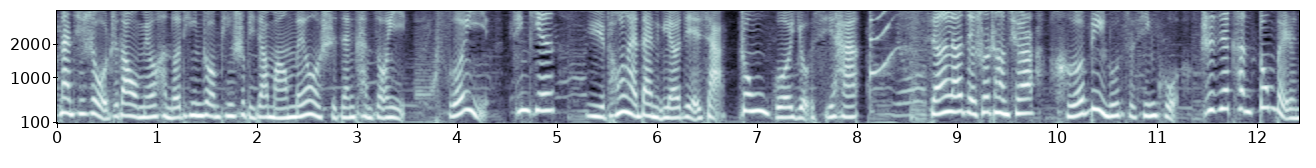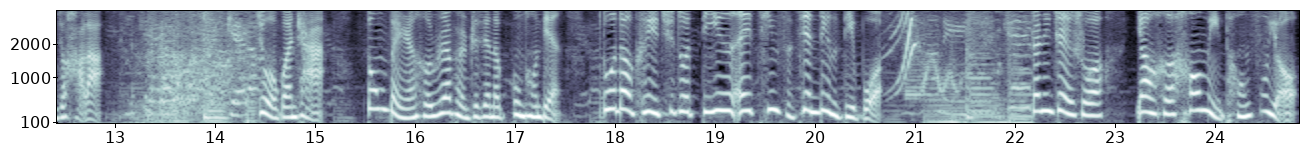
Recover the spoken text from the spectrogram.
那其实我知道，我们有很多听众平时比较忙，没有时间看综艺，所以今天雨桐来带你了解一下中国有嘻哈。想要了解说唱圈，何必如此辛苦？直接看东北人就好了。据我观察，东北人和 rapper 之间的共同点多到可以去做 DNA 亲子鉴定的地步。张晋 J 说要和 homie 同富有。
